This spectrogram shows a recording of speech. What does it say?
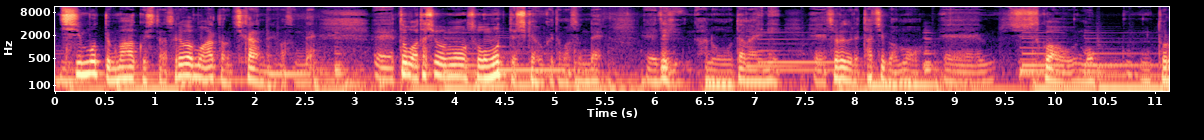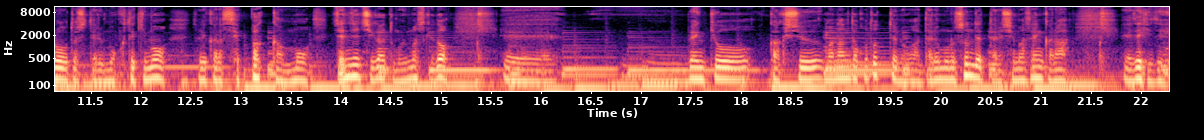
自信持ってマークしたらそれはもうあなたの力になりますんで、えー、と私はもうそう思って試験を受けてますんで、えー、ぜひあのお互いに、えー、それぞれ立場も、えー、スコアをも取ろうとしてる目的もそれから切迫感も全然違うと思いますけど、えー勉強学習学んだことっていうのは誰も盗んでったりしませんから、えー、ぜひぜひ、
